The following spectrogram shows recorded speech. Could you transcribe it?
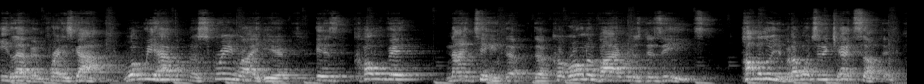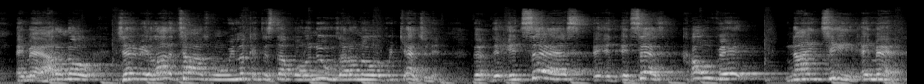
11. Praise God. What we have on the screen right here is COVID-19, the, the coronavirus disease. Hallelujah. But I want you to catch something. Amen. I don't know, Jamie, a lot of times when we look at this stuff on the news, I don't know if we're catching it the, the, it says, it, it says COVID 19. Amen.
